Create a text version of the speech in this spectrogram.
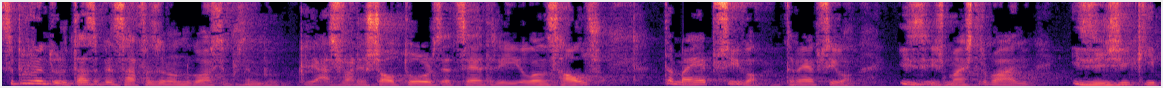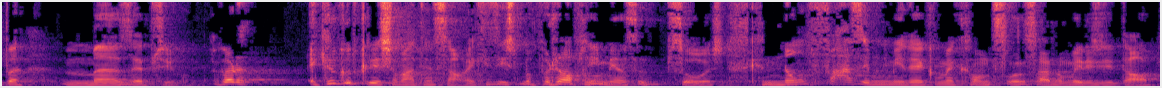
Se porventura estás a pensar fazer um negócio, por exemplo, criar vários autores, etc., e lançá-los, também é possível. Também é possível. Exige mais trabalho, exige equipa, mas é possível. Agora, Aquilo que eu queria chamar a atenção é que existe uma panóplia imensa de pessoas que não fazem a mínima ideia como é que vão se lançar no meio digital,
